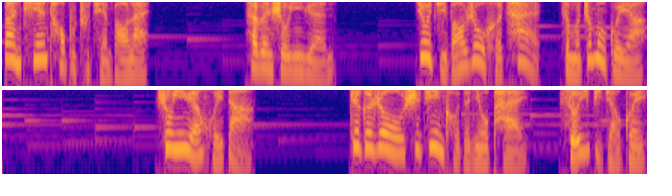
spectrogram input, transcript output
半天掏不出钱包来，还问收银员：“就几包肉和菜，怎么这么贵呀？”收银员回答：“这个肉是进口的牛排，所以比较贵。”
